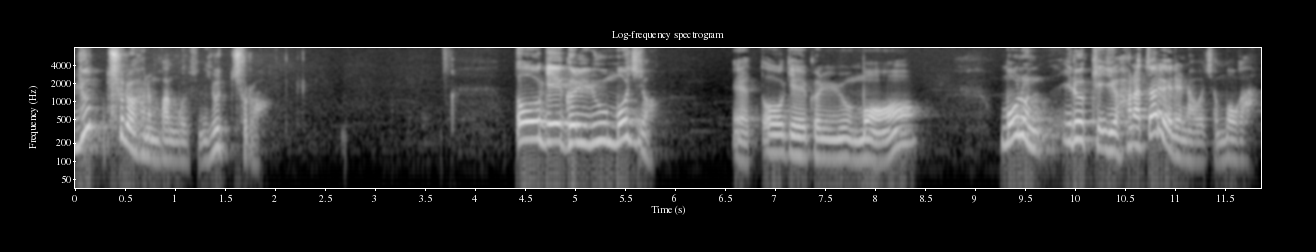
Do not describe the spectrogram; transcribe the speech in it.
유추로 하는 방법이 있습니다. 유추로. 또개 걸유모죠. 예, 또개 걸유모. 모는 이렇게 하나짜리가 이렇게 나오죠. 모가.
